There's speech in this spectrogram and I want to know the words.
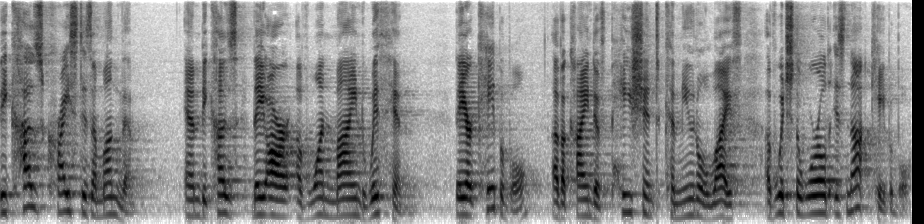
Because Christ is among them, and because they are of one mind with him, they are capable of a kind of patient communal life of which the world is not capable.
